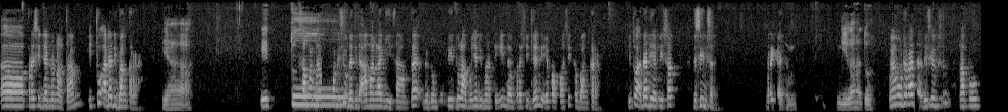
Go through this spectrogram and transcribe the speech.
eh, Presiden Donald Trump itu ada di bunker. Ya. Itu Sampai benar kondisi udah tidak aman lagi sampai Gedung Putih itu lampunya dimatiin dan presiden dievakuasi ke bunker. Itu ada di episode The Simpsons. Ngeri gak tuh? gila nggak tuh? Memang udah ada di Simpsons lampu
